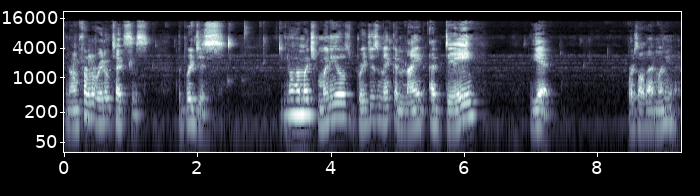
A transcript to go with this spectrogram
You know, I'm from Laredo, Texas. The bridges. You know how much money those bridges make a night, a day? Yet, where's all that money at?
